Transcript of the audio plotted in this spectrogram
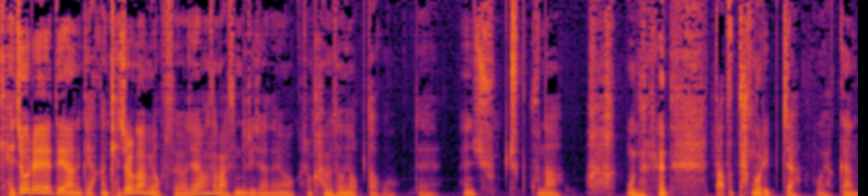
계절에 대한 그 약간 계절감이 없어요. 제가 항상 말씀드리잖아요. 좀 감성이 없다고. 네. 춥, 춥구나. 오늘은 따뜻한 걸 입자. 뭐 약간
